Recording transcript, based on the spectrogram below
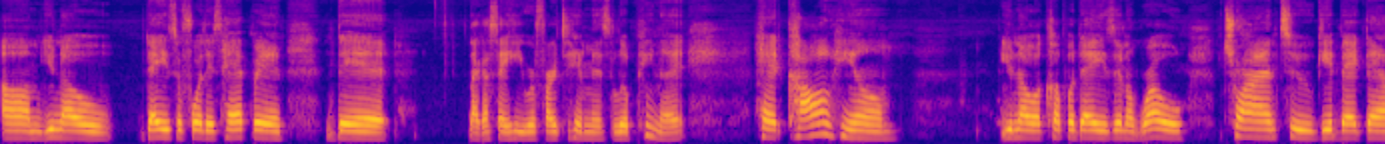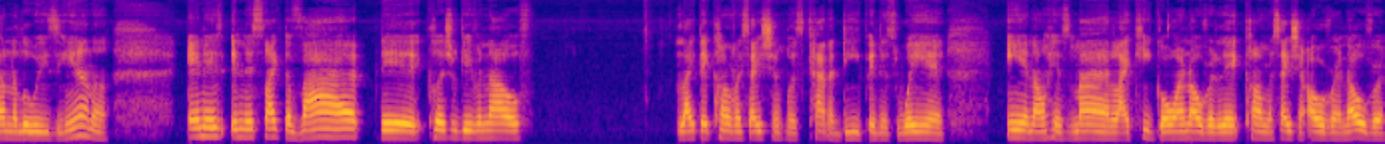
um, you know, days before this happened that like I say he referred to him as Little Peanut had called him you know a couple days in a row trying to get back down to Louisiana. And it's and it's like the vibe that Clutch was giving off like that conversation was kind of deep and it's weighing in on his mind like he going over that conversation over and over.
